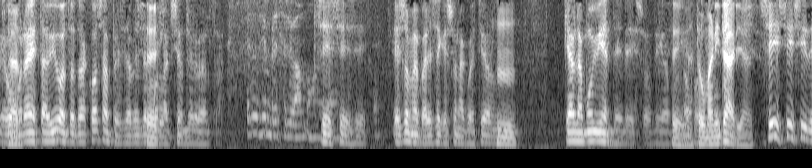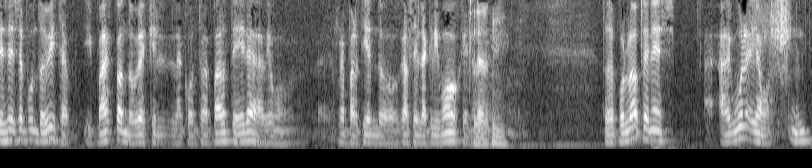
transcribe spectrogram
Evo Claro. Morales está vivo, entre otras cosas, precisamente Sí. por la acción de Alberto. Eso siempre se lo vamos a Sí, sí, sí. Eso me parece que es una cuestión Mm, que habla muy bien de eso, digamos. sí, ¿no? hasta humanitarias. Sí, sí, sí, desde ese punto de vista. Y más cuando ves que la contraparte era, digamos, repartiendo gases lacrimógenos. Claro. ¿no? Entonces, por un lado tenés alguna, digamos, un,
